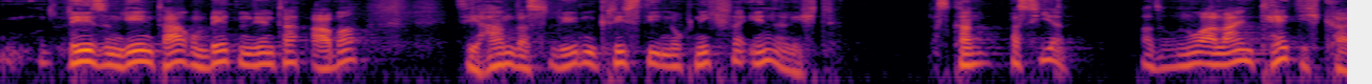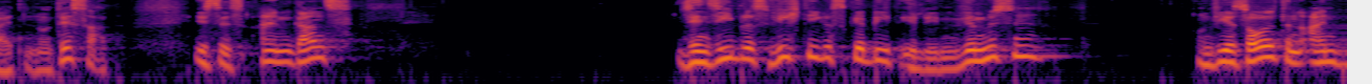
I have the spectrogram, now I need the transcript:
und lesen jeden Tag und beten jeden Tag, aber sie haben das Leben Christi noch nicht verinnerlicht. Das kann passieren. Also nur allein Tätigkeiten. Und deshalb ist es ein ganz sensibles, wichtiges Gebiet, ihr Lieben. Wir müssen und wir sollten ein,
